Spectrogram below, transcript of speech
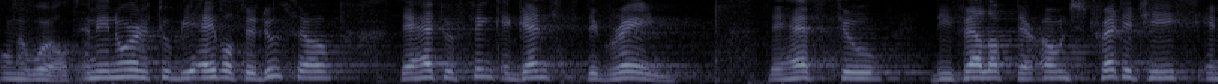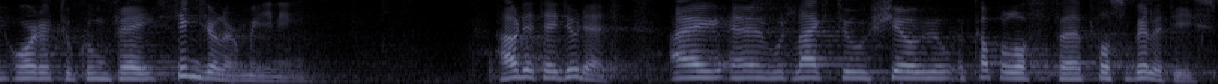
on the world. And in order to be able to do so, they had to think against the grain. They had to develop their own strategies in order to convey singular meaning. How did they do that? I uh, would like to show you a couple of uh, possibilities.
